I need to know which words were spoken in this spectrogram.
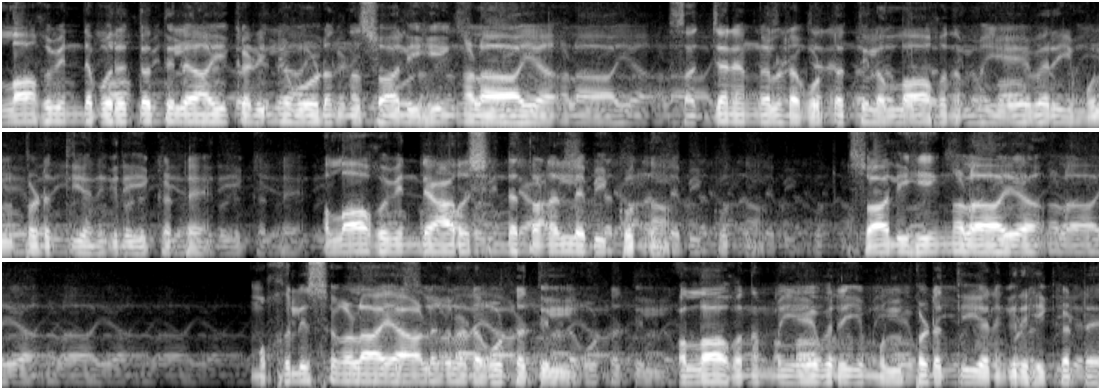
അള്ളാഹുവിന്റെ പൊരുത്തത്തിലായി കഴിഞ്ഞുകൂടുന്ന സ്വാലിഹീങ്ങളായ സജ്ജനങ്ങളുടെ കൂട്ടത്തിൽ അള്ളാഹു നമ്മെ ഏവരെയും ഉൾപ്പെടുത്തി അനുഗ്രഹിക്കട്ടെ. അള്ളാഹുവിന്റെ അറിഷിന്റെ തണൽ ലഭിക്കുന്ന സ്വാലിഹീങ്ങളായ മുഖലിസുകളായ ആളുകളുടെ കൂട്ടത്തിൽ അള്ളാഹു നമ്മെ ഏവരെയും ഉൾപ്പെടുത്തി അനുഗ്രഹിക്കട്ടെ.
